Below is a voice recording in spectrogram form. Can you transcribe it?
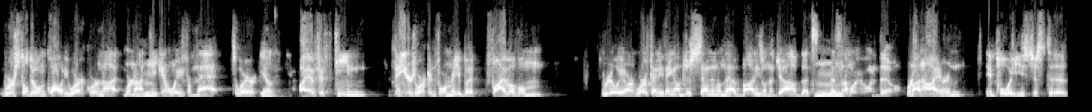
we're still doing quality work. We're not, we're not mm-hmm. taking away from that to where yep. I have 15 painters working for me, but five of them really aren't worth anything. I'm just sending them to have bodies on the job. That's mm-hmm. that's not what we want to do. We're not hiring employees just to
